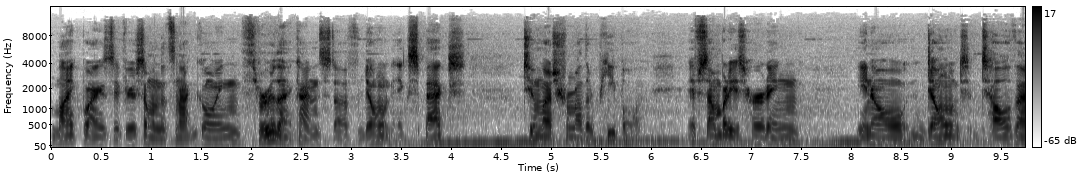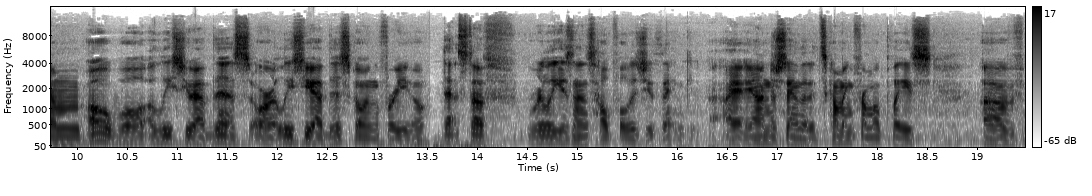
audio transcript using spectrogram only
Likewise, if you're someone that's not going through that kind of stuff, don't expect too much from other people. If somebody's hurting, you know, don't tell them, oh, well, at least you have this, or at least you have this going for you. That stuff really isn't as helpful as you think. I, I understand that it's coming from a place of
